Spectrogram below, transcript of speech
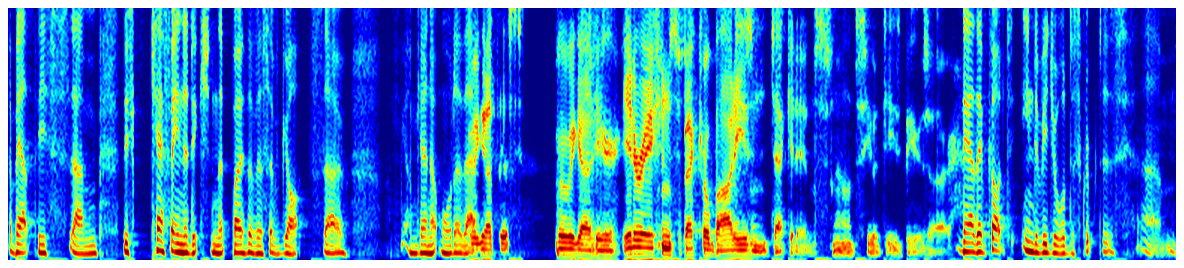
about this um, this caffeine addiction that both of us have got. So I'm going to order that. We got this. What do we got here? Iteration, spectral bodies, and decadence. Now let's see what these beers are. Now they've got individual descriptors. Um,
